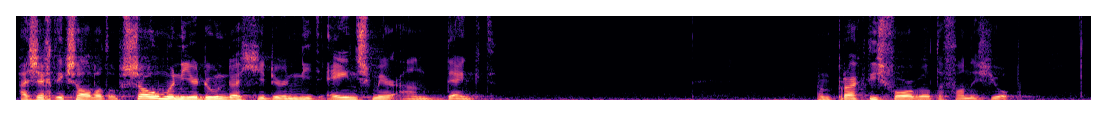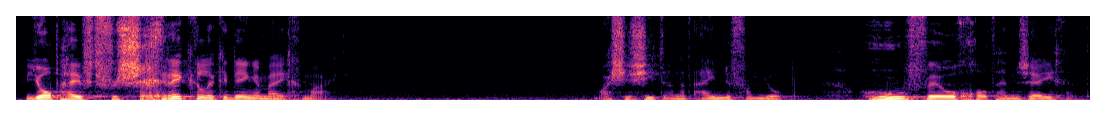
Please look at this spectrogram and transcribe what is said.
Hij zegt: Ik zal dat op zo'n manier doen dat je er niet eens meer aan denkt. Een praktisch voorbeeld daarvan is Job. Job heeft verschrikkelijke dingen meegemaakt. Maar als je ziet aan het einde van Job hoeveel God hem zegent,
